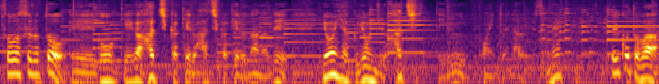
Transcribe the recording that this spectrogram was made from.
そうすると、えー、合計が 8×8×7 で448っていうポイントになるんですよね。ということは、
